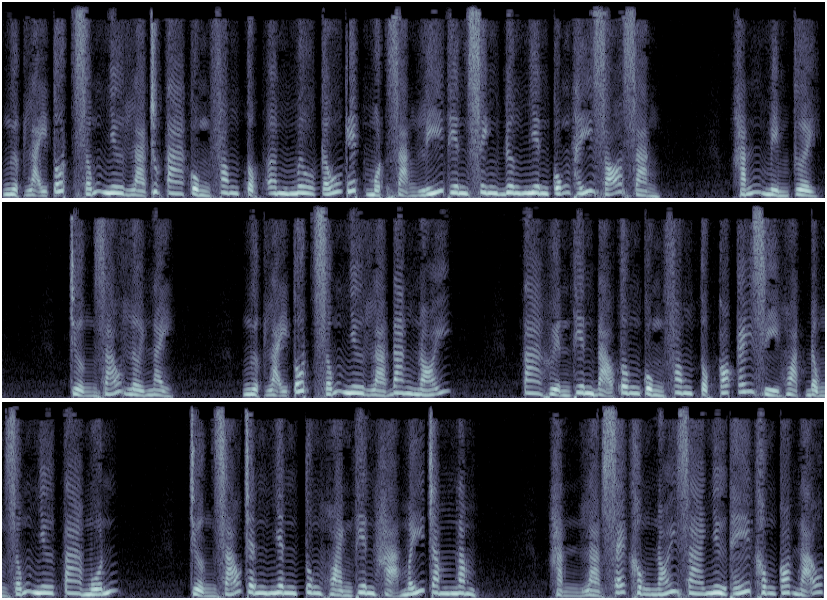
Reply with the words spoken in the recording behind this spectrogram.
Ngược lại tốt giống như là chúng ta cùng phong tục âm mưu cấu kết một dạng lý thiên sinh đương nhiên cũng thấy rõ ràng. Hắn mỉm cười. Trưởng giáo lời này. Ngược lại tốt giống như là đang nói. Ta huyền thiên đạo tông cùng phong tục có cái gì hoạt động giống như ta muốn. Trưởng giáo chân nhân tung hoành thiên hạ mấy trăm năm. Hẳn là sẽ không nói ra như thế không có não.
